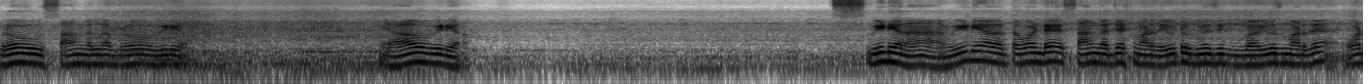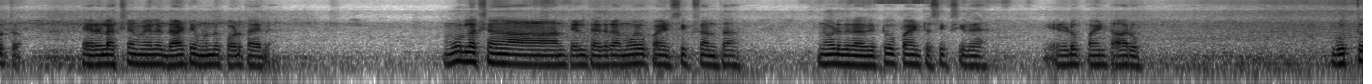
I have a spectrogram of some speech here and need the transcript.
ಬ್ರೋ ಸಾಂಗ್ ಅಲ್ಲ ಬ್ರೋ ವಿಡಿಯೋ. ಯಾವ ವಿಡಿಯೋ? ವಿಡಿಯೋನಾ? ವಿಡಿಯೋ ತೊಗೊಂಡೆ ಸಾಂಗ್ ಅಡ್ಜಸ್ಟ್ ಮಾಡಿದೆ. ಯೂಟ್ಯೂಬ್ ಮ್ಯೂಸಿಕ್ ಯೂಸ್ ಮಾಡಿದೆ ಓಡ್ತು ಎರಡು ಲಕ್ಷ ಮೇಲೆ ದಾಟಿ ಮುಂದಕ್ಕೆ ಇದೆ. ಮೂರು ಲಕ್ಷ ಅಂತ ಹೇಳ್ತಾ ಇದ್ರೆ ಮೂರು ಪಾಯಿಂಟ್ ಸಿಕ್ಸ್ ಅಂತ. ನೋಡಿದರೆ ಅದು ಟೂ ಪಾಯಿಂಟ್ ಸಿಕ್ಸ್ ಇದೆ. ಎರಡು ಪಾಯಿಂಟ್ ಆರು. ಗೊತ್ತು,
